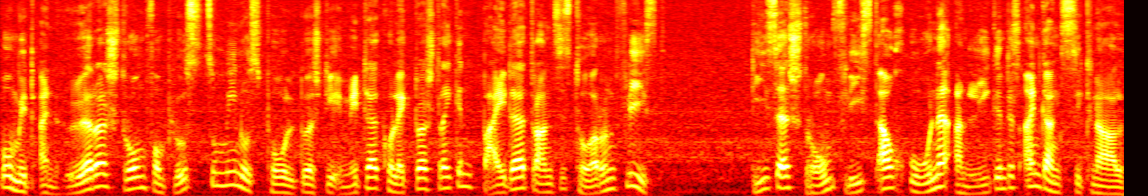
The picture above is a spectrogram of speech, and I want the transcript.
womit ein höherer Strom vom Plus zum Minuspol durch die Emitter-Kollektorstrecken beider Transistoren fließt. Dieser Strom fließt auch ohne anliegendes Eingangssignal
